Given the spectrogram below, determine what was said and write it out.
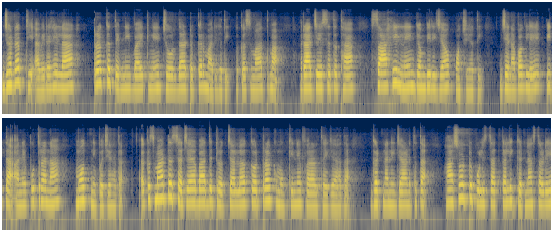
ઝડપથી આવી રહેલા ટ્રક તેમની બાઇકને જોરદાર ટક્કર મારી હતી. અકસ્માતમાં રાજેશ તથા સાહિલને ગંભીર ઇજાઓ પહોંચી હતી, જેના પગલે પિતા અને પુત્રના મોત નીપજ્યા હતા. અકસ્માત સર્જાયા બાદ ટ્રક ચાલક ટ્રક મૂકીને ફરાર થઈ ગયા હતા. ઘટનાની જાણ થતાં હાંસોટ પોલીસ તાત્કાલિક ઘટના સ્થળે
